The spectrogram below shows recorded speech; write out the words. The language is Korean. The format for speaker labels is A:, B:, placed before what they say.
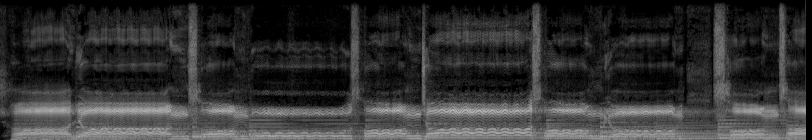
A: 찬양 성부 성자 성령 성사.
